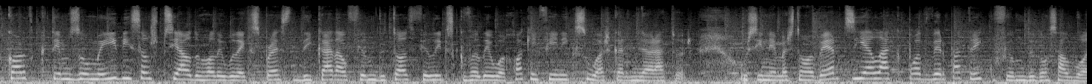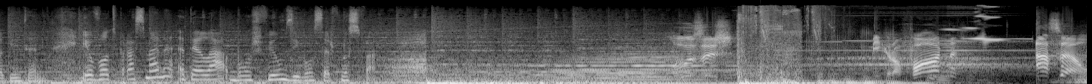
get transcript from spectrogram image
Recordo que temos uma edição especial do Hollywood Express dedicada ao filme de Todd Phillips que valeu a Joaquin Phoenix o Oscar de melhor ator. Os cinemas estão abertos e é lá que pode ver Patrick, o filme de Gonçalo Waddington. Eu volto para a semana, até lá, bons filmes e bom surf no sofá. Luzes. Microfone. Ação.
